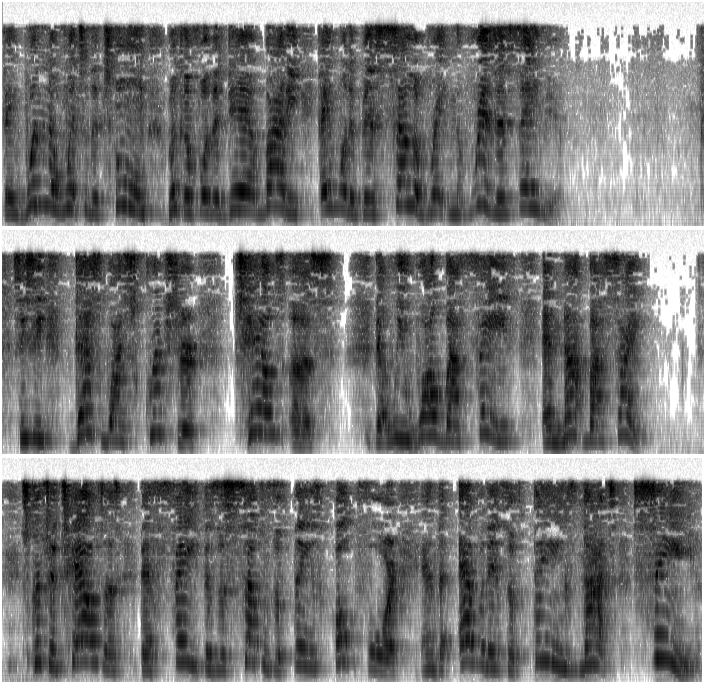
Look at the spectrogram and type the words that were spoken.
they wouldn't have went to the tomb looking for the dead body. They would have been celebrating the risen Savior. See, see, that's why scripture tells us that we walk by faith and not by sight. Scripture tells us that faith is the substance of things hoped for and the evidence of things not seen.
